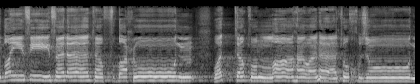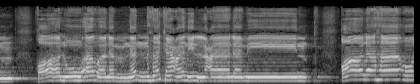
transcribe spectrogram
ضيفي فلا تفضحون. واتقوا الله ولا تخزون. قالوا أولم ننهك عن العالمين؟ قال هؤلاء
